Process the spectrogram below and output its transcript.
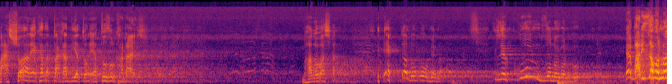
পাঁচশো আর এক হাজার টাকা দিয়ে তোর এত জোর খাটাইস। ভালোবাসা? একটা লোকও ওঠে না। কোন জনগণ গো? এ বাড়ি যাব না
